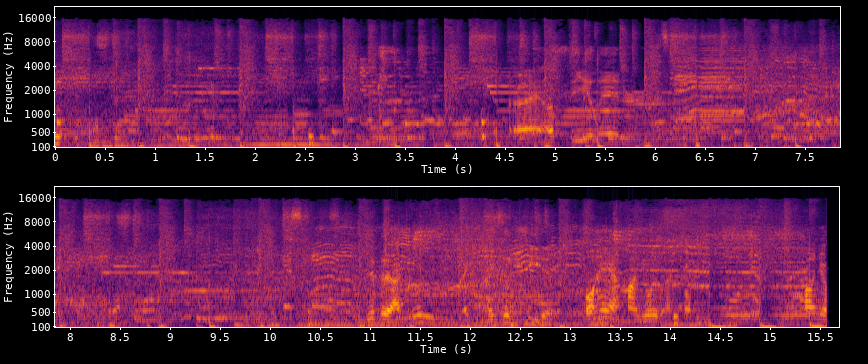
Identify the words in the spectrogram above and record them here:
Alright, I'll see you later. Did it actually? I, I could see it. Oh hey, I found yours.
